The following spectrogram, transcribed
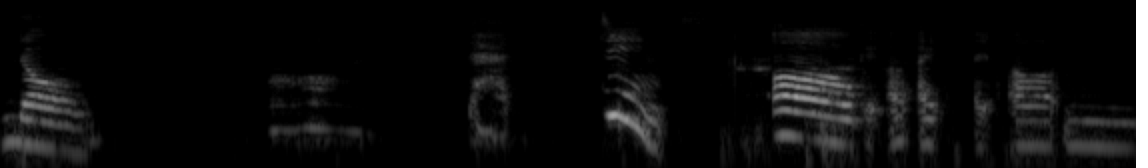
No. that stinks. Oh, okay. I, I, I uh, mm.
